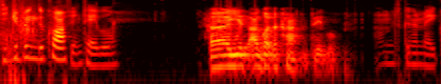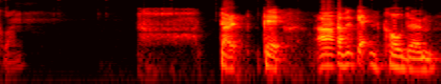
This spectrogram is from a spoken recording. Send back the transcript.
Did you bring the crafting table? Uh, yes, I got the crafting table. I'm just gonna make one. Got it. Okay, uh, I'll just get this coal done.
